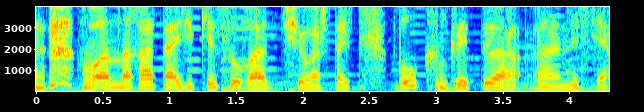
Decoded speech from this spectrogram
ваннага тазикке сууга түшө баштайт. Бул конкреттүү нерсе.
